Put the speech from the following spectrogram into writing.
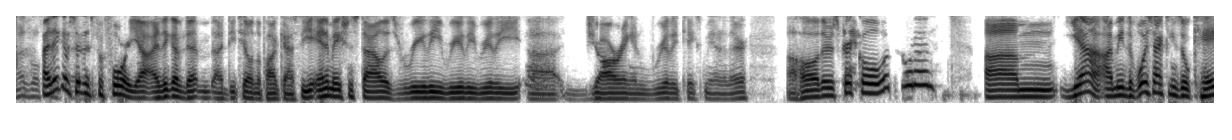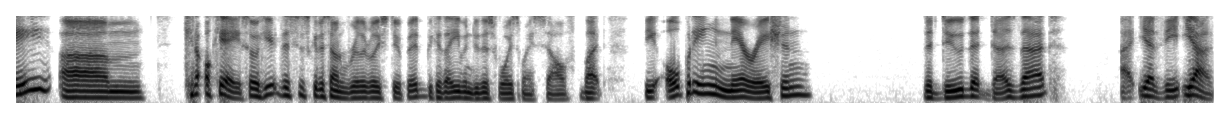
Might as well I think I've said this before. Yeah, I think I've de- uh, detailed on the podcast. The animation style is really, really, really uh, jarring and really takes me out of there. Uh, oh, there's Crickle. What's going on? Um, yeah, I mean the voice acting is okay. Um, can okay. So here, this is going to sound really, really stupid because I even do this voice myself. But the opening narration, the dude that does that, uh, yeah, the yeah.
